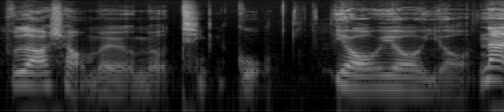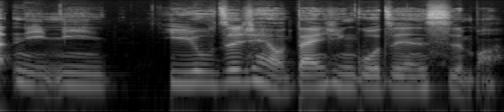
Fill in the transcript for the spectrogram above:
不知道小妹有没有听过？有有有。那你你一如之前有担心过这件事吗？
